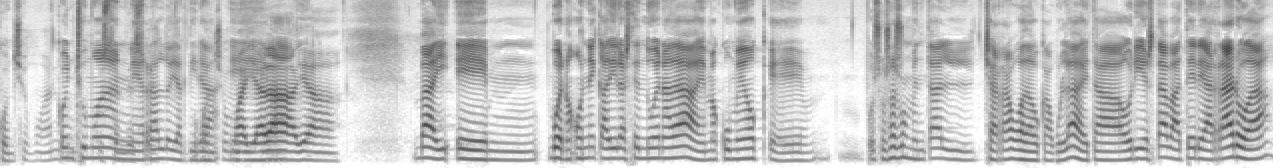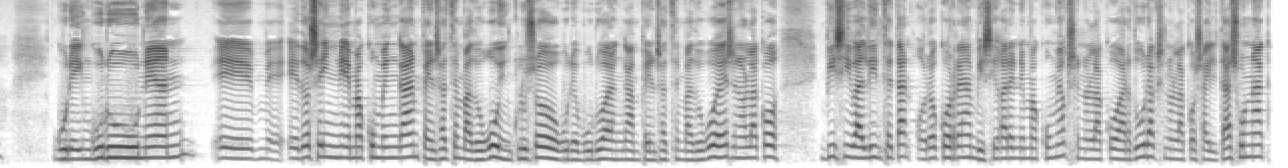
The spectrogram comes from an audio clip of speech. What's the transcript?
kontsumoan. Kontsumoan erraldoiak dira. Kontsumoa ja da, ja. Bai, em, bueno, honek adierazten duena da emakumeok eh, pues osasun mental txarragoa daukagula eta hori ez da batere arraroa gure ingurunean eh, edozein emakumengan pensatzen badugu, inkluso gure buruangan pensatzen badugu, eh, zenolako bizi baldintzetan orokorrean bizigaren emakumeok zenolako ardurak, zenolako zailtasunak,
